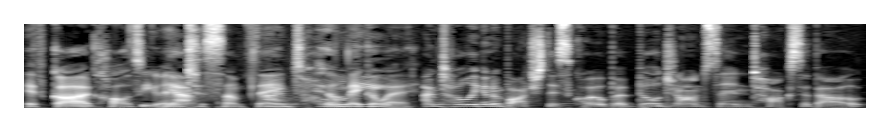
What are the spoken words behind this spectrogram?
If God calls you yeah. into something, totally, he'll make a way. I'm totally going to botch this quote, but Bill Johnson talks about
